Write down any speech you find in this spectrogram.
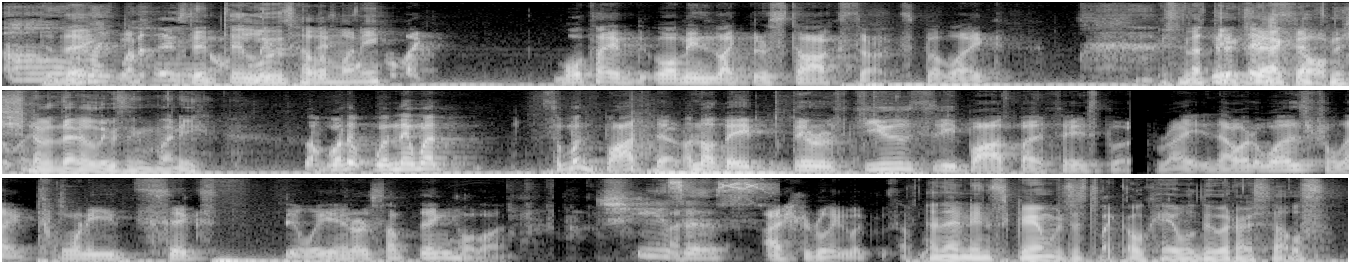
Oh, they? like the did they whole- Didn't they lose hella money? Like multi. Well, I mean, like their stock sucks, but like, Isn't that the exact definition like- of their losing money? but what when they went, someone bought them. Oh no, they they refused to be bought by Facebook, right? Is that what it was for like twenty six billion or something? Hold on, Jesus. I should really look this up. And then Instagram was just like, okay, we'll do it ourselves.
